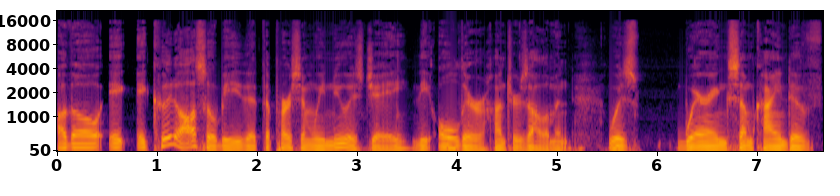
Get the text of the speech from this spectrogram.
Although it, it could also be that the person we knew as Jay, the older Hunter Zolomon, was wearing some kind of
